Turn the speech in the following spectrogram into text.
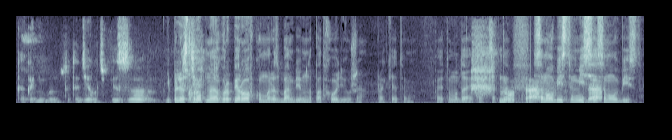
Как они будут это делать без... Э, И плюс без крупную группировку мы разбомбим на подходе уже ракетами. Поэтому да, это как-то ну, да. самоубийство, миссия да. самоубийства.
